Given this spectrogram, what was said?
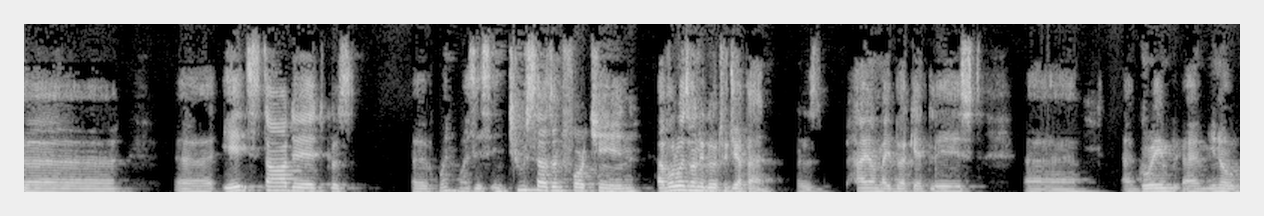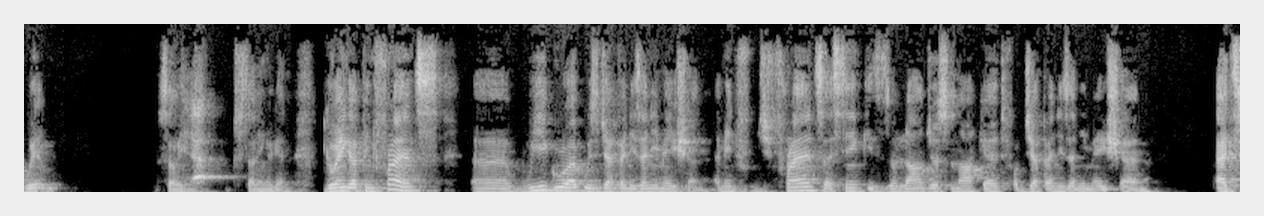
uh, uh, it started because uh, when was this? In 2014. I've always wanted to go to Japan. It was high on my bucket list. Uh, uh, growing, um, you know, we, sorry, starting again. Growing up in France, uh, we grew up with Japanese animation. I mean, France, I think, is the largest market for Japanese animation at,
